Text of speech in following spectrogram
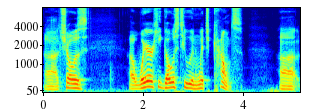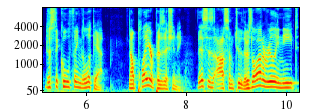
Uh, it shows uh, where he goes to and which counts. Uh, just a cool thing to look at. Now, player positioning. This is awesome too. There's a lot of really neat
